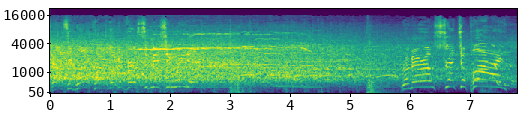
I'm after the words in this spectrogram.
Shotzi Blackheart looking for a submission win here. Romero stretch applied.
